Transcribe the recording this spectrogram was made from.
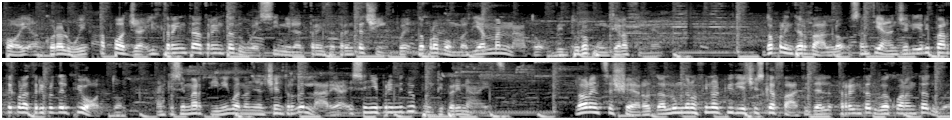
poi ancora lui appoggia il 30-32 simile al 30-35 dopo la bomba di Ammannato, 21 punti alla fine. Dopo l'intervallo, Santiangeli riparte con la tripla del più 8, anche se Martini guadagna il centro dell'area e segna i primi due punti per i Knights. Lorenz e Sherrod allungano fino al più 10 scafati del 32-42,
